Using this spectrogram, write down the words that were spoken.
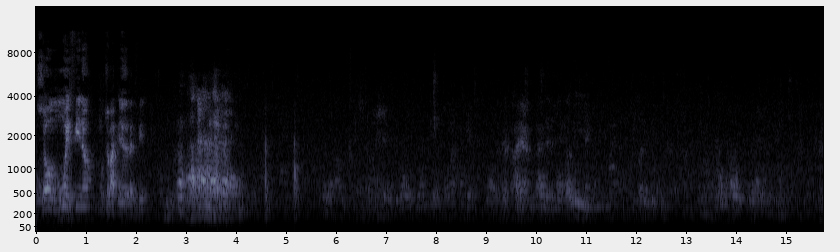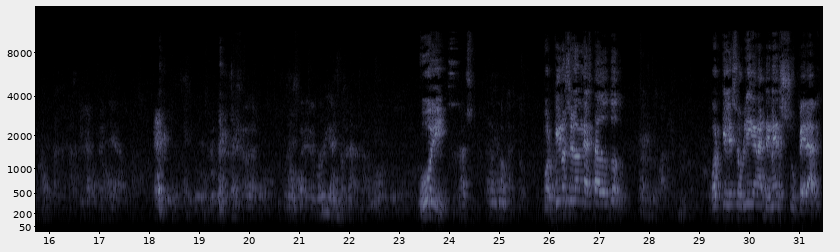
Son muy finos, mucho más que yo de perfil. Uy, ¿por qué no se lo han gastado todo? Porque les obligan a tener superávit.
